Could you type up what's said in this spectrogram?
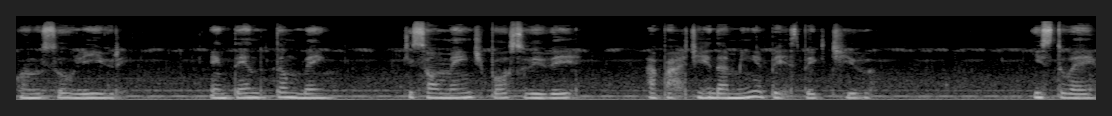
Quando sou livre, entendo também que somente posso viver a partir da minha perspectiva. Isto é,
